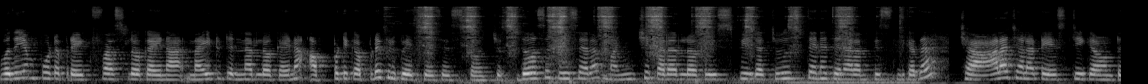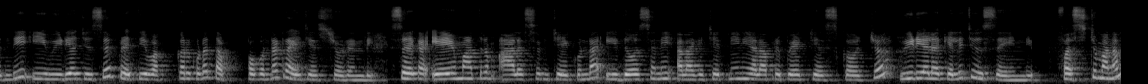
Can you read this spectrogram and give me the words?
ఉదయం పూట బ్రేక్ఫాస్ట్లోకైనా నైట్ డిన్నర్లోకైనా అప్పటికప్పుడే ప్రిపేర్ చేసేసుకోవచ్చు. దోశ చూసారా? మంచి కలర్లో క్రిస్పీగా చూస్తేనే తినాలనిపిస్తుంది కదా? చాలా చాలా టేస్టీగా ఉంటుంది. ఈ వీడియో చూసే ప్రతి ఒక్కరు కూడా తప్పకుండా ట్రై చేసి చూడండి. సో ఇక ఏమాత్రం ఆలస్యం చేయకుండా ఈ దోశని అలాగే చట్నీని ఎలా ప్రిపేర్ చేసుకోవచ్చో వీడియోలోకి వెళ్ళి చూసేయండి. ఫస్ట్ మనం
